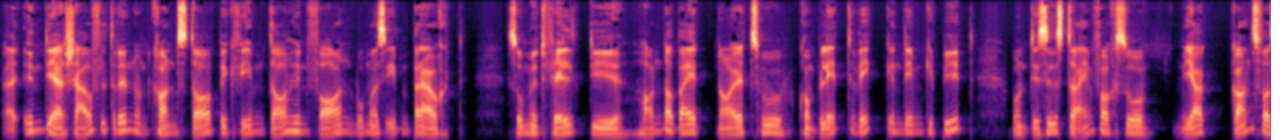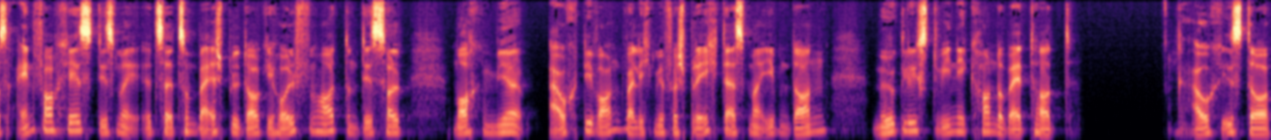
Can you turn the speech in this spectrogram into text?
äh, in der Schaufel drin und kann es da bequem dahin fahren, wo man es eben braucht. Somit fällt die Handarbeit nahezu komplett weg in dem Gebiet. Und das ist da einfach so, ja, ganz was Einfaches, das mir jetzt halt zum Beispiel da geholfen hat. Und deshalb machen wir auch die Wand, weil ich mir verspreche, dass man eben dann möglichst wenig Handarbeit hat. Auch ist da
